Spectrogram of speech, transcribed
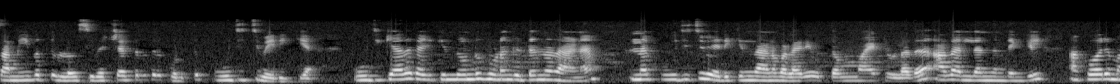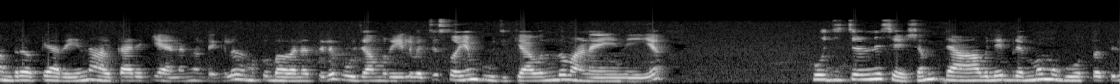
സമീപത്തുള്ള ശിവക്ഷേത്രത്തിൽ കൊടുത്ത് പൂജിച്ച് മേടിക്കുക. പൂജിക്കാതെ കഴിക്കുന്നതുകൊണ്ട് ഗുണം കിട്ടുന്നതാണ്. എന്നാൽ പൂജിച്ച് മേടിക്കുന്നതാണ് വളരെ ഉത്തമമായിട്ടുള്ളത്. അതല്ലെന്നുണ്ടെങ്കിൽ അഘോര മന്ത്രമൊക്കെ അറിയുന്ന ആൾക്കാരൊക്കെ ആണെന്നുണ്ടെങ്കിൽ നമുക്ക് ഭവനത്തിൽ പൂജാമുറിയിൽ വെച്ച് സ്വയം പൂജിക്കാവുന്നതുമാണ് ഈ നെയ്യ് പൂജിച്ചതിന് ശേഷം രാവിലെ ബ്രഹ്മമുഹൂർത്തത്തിൽ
